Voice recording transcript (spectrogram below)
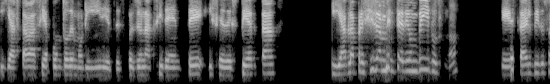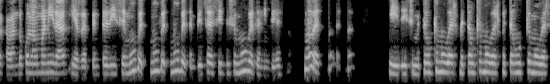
y ya estaba así a punto de morir y después de un accidente y se despierta y habla precisamente de un virus, ¿no? Que está el virus acabando con la humanidad y de repente dice, move it, move it, move it. Empieza a decir, dice, move it en inglés, ¿no? Move it, move it, Y dice, me tengo que mover, me tengo que mover, me tengo que mover.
